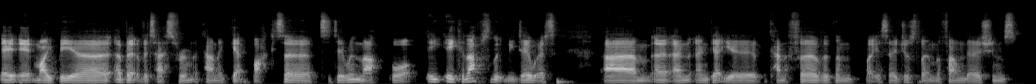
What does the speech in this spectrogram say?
it, it might be a, a, bit of a test for him to kind of get back to, to doing that. But he, he can absolutely do it um, and, and get you kind of further than, like I say, just laying the foundations.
